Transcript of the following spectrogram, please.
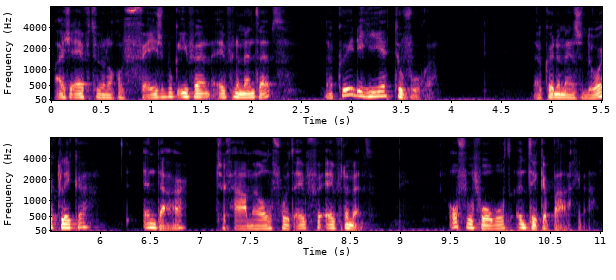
Als je eventueel nog een Facebook evenement hebt, dan kun je die hier toevoegen. Dan kunnen mensen doorklikken en daar zich aanmelden voor het evenement. Of bijvoorbeeld een ticketpagina.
